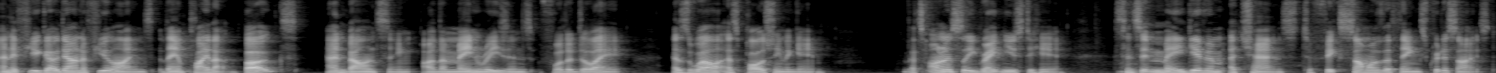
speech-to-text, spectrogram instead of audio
And if you go down a few lines, they imply that bugs and balancing are the main reasons for the delay, as well as polishing the game. That's honestly great news to hear, since it may give him a chance to fix some of the things criticized.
